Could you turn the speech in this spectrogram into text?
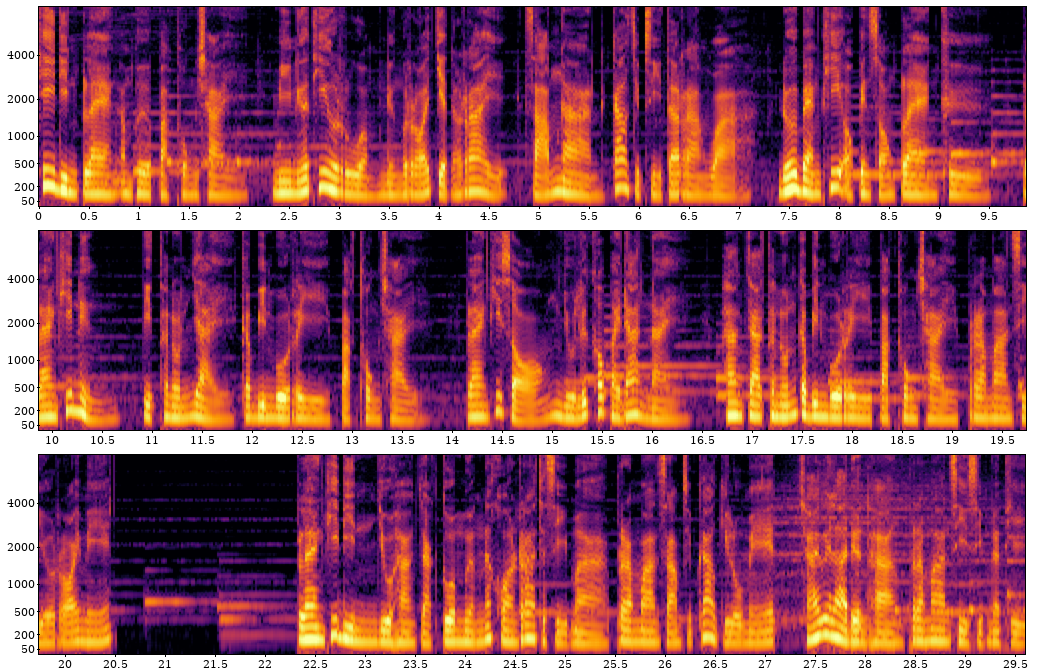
ที่ดินแปลงอำเภอปักธงชัย มีเนื้อที่รวม 107 ไร่ 3 งาน 94 ตารางวา โดยแบ่งที่ออกเป็น 2 แปลงคือ แปลงที่ 1 ติดถนนใหญ่กบินบุรี ปักธงชัย แปลงที่ 2 อยู่ลึกเข้าไปด้านใน ห่างจากถนนกบินบุรี ปักธงชัยประมาณ 400 เมตร แปลงที่ดินอยู่ห่างจากตัวเมืองนครราชสีมาประมาณ 39 กิโลเมตร ใช้เวลาเดินทางประมาณ 40 นาที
